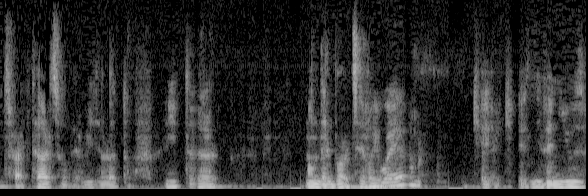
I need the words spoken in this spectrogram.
it's fractal, so there is a lot of little Mandelbrots everywhere. Okay, I can even use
